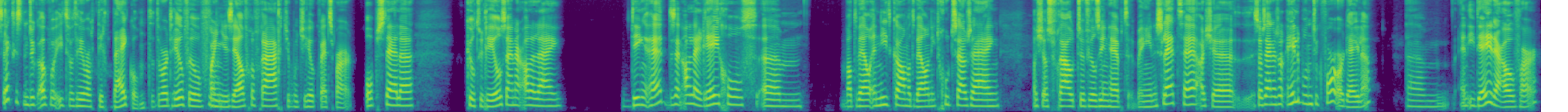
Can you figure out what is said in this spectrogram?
Seks is natuurlijk ook wel iets wat heel erg dichtbij komt. Het wordt heel veel van Hmm. jezelf gevraagd. Je moet je heel kwetsbaar opstellen. Cultureel zijn er allerlei dingen. Hè? Er zijn allerlei regels. ehm, wat wel en niet kan, wat wel en niet goed zou zijn. Als je als vrouw te veel zin hebt, ben je een slet. Hè? Als je, zo zijn er zo'n heleboel natuurlijk vooroordelen. ehm, en ideeën daarover.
